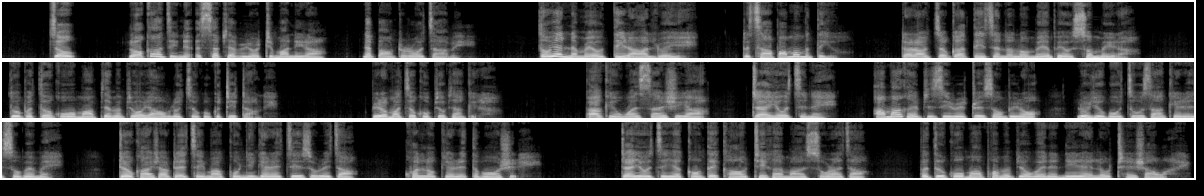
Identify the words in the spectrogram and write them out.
။ကျုပ်လောကကြီးနဲ့အဆက်ဖြတ်ပြီးတော့ဒီမှာနေတာနှစ်ပေါင်တော်တော်ကြာပြီ။သူ့ရဲ့နာမည်ကိုသိတာလွဲရင်တခြားဘာမှမသိဘူး။ဒါတော့ကျုပ်ကသိချင်တယ်လို့မင်းဖေကိုစွတ်မေးတာ။ သူဘသူ့ကိုမှပြန်မပြောရဘူးလို့ကျုပ်ကိုကတိတောင်းနေပြီးတော့မှကျုပ်ကိုပြောပြခဲ့တာဖခင်ဝန်ဆန်းရှိကတန်းရွတ်ခြင်းနဲ့အာမခံပစ္စည်းတွေတွေ့ဆုံပြီးတော့လူယူဖို့စူးစမ်းခဲ့တယ်ဆိုပေမဲ့ဒုက္ခရောက်တဲ့အချိန်မှာကိုညင်ခဲ့တဲ့ကျေးဇူးတွေကြောင့်ခွင့်လွတ်ခဲ့တဲ့သဘောရှိတယ်တန်းရွတ်ခြင်းရဲ့ဂုံတိတ်ခါကိုထိခိုက်မှဆိုတာကြောင့်ဘသူကိုမှဖွင့်မပြောဘဲနဲ့နေတယ်လို့ထင်ရှားပါတယ်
